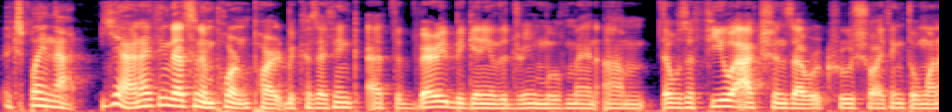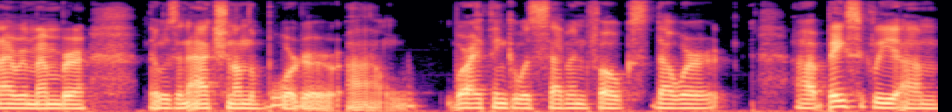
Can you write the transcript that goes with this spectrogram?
explain that. Yeah, and I think that's an important part because I think at the very beginning of the Dream movement, um, there was a few actions that were crucial. I think the one I remember, there was an action on the border uh, where I think it was seven folks that were uh, basically um,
